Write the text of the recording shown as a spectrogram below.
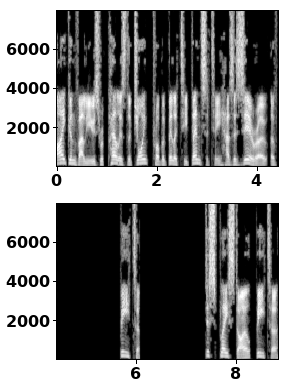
Eigenvalues repel as the joint probability density has a zero of beta display style beta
